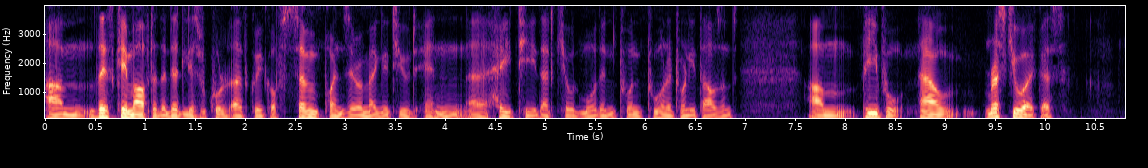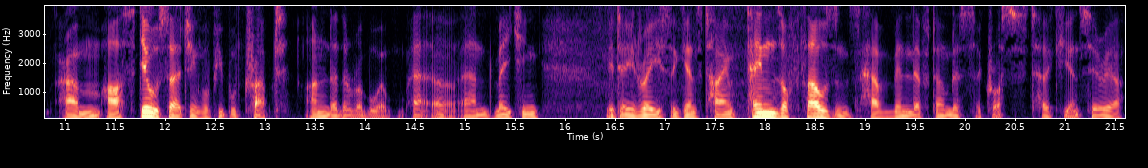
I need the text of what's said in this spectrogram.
Um, this came after the deadliest recorded earthquake of 7.0 magnitude in uh, Haiti that killed more than 220,000 um, people. Now, rescue workers um, are still searching for people trapped under the rubble uh, uh, and making it a race against time. Tens of thousands have been left homeless across Turkey and Syria,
